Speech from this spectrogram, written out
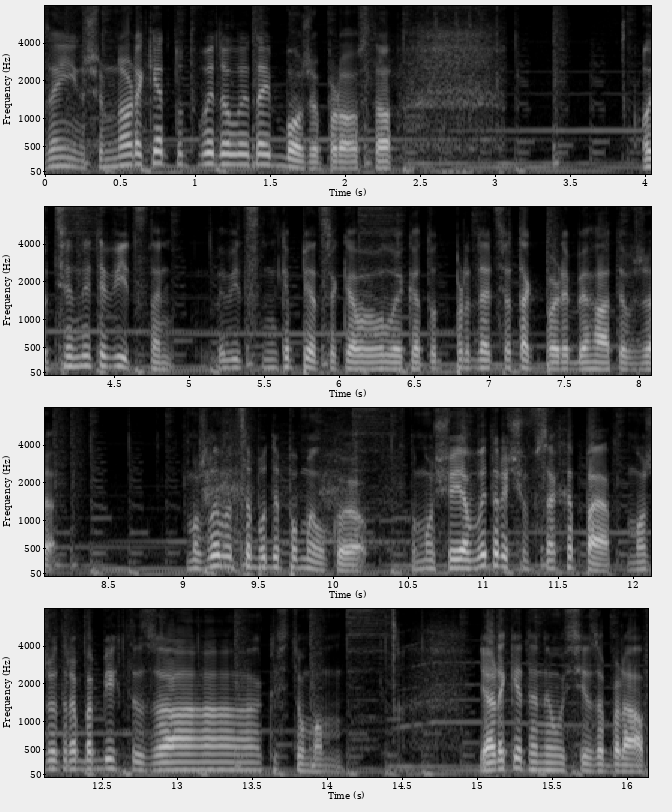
за іншим. Ну, ракет тут видали, дай Боже, просто. Оцінити відстань. Відстань капець, яка велика. Тут придеться так перебігати вже. Можливо, це буде помилкою, тому що я витрачу все ХП. Може треба бігти за костюмом. Я ракети не усі забрав.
